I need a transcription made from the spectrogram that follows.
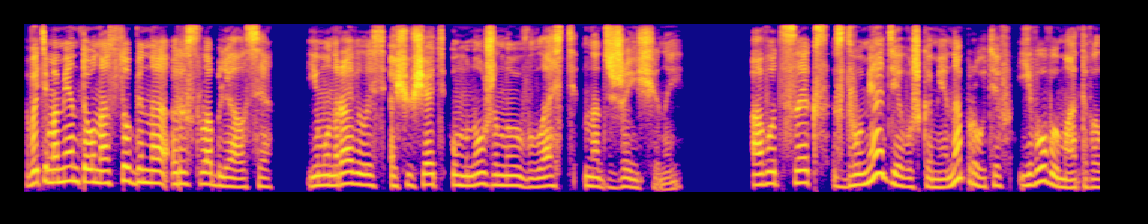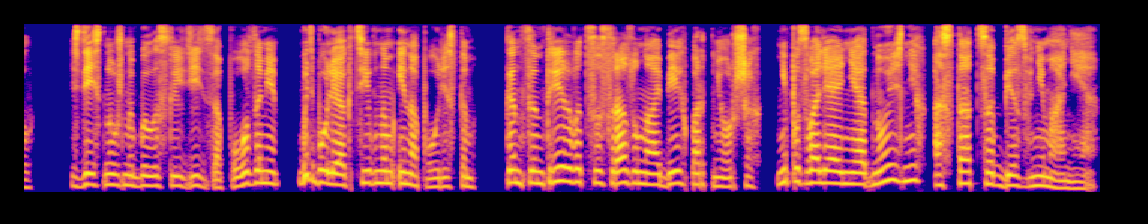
В эти моменты он особенно расслаблялся. Ему нравилось ощущать умноженную власть над женщиной. А вот секс с двумя девушками, напротив, его выматывал. Здесь нужно было следить за позами, быть более активным и напористым, концентрироваться сразу на обеих партнершах, не позволяя ни одной из них остаться без внимания.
